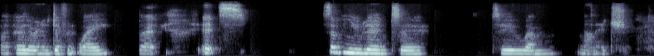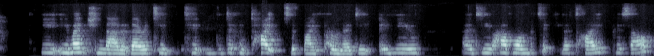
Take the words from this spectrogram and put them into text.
bipolar in a different way, but it's something you learn to to um, manage. You, you, mentioned there that there are two, two the different types of bipolar. Do are you uh, do you have one particular type yourself?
